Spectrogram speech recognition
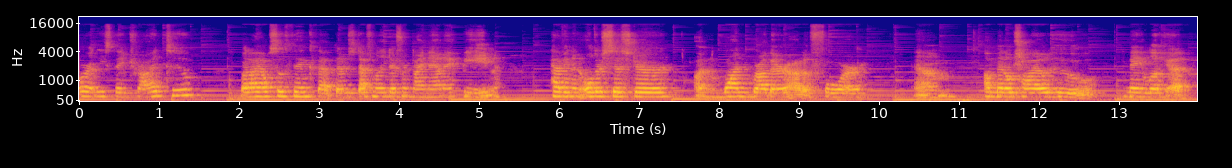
or at least they tried to. But I also think that there's definitely a different dynamic being having an older sister and one brother out of four, um, a middle child who may look at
